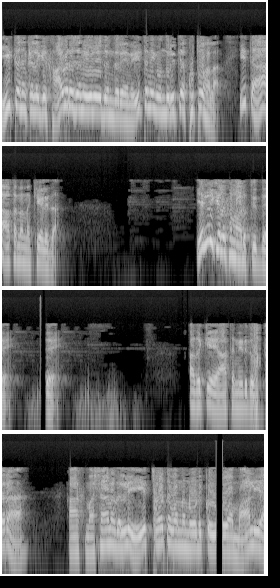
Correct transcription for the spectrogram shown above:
ಈತನ ಕೆಳಗೆ ಸಾವಿರ ಜನ ಇರುವುದೆಂದರೇನು? ಈತನಿಗೆ ಒಂದು ರೀತಿಯ ಕುತೂಹಲ. ಈತ ಆತನನ್ನು ಕೇಳಿದ. ಎಲ್ಲಿ ಕೆಲಸ ಮಾಡುತ್ತಿದ್ದೆ? ಅದಕ್ಕೆ ಆತ ನೀಡಿದ ಉತ್ತರ, ಆ ಸ್ಮಶಾನದಲ್ಲಿ ತೋಟವನ್ನು ನೋಡಿಕೊಳ್ಳುವ ಮಾಲಿಯ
